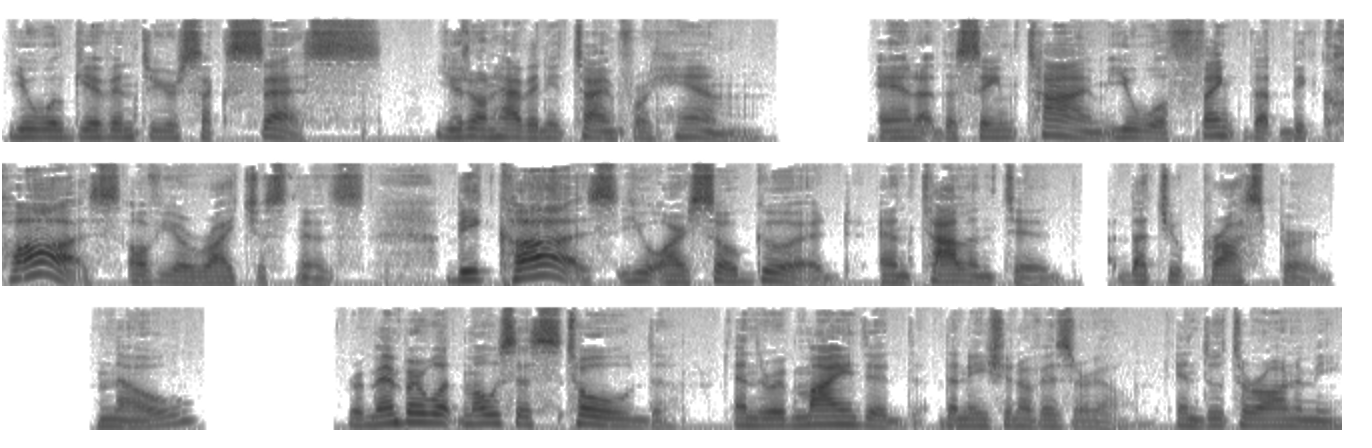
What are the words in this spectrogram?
You will give into your success. You don't have any time for Him. And at the same time, you will think that because of your righteousness, because you are so good and talented, that you prospered. No. Remember what Moses told and reminded the nation of Israel in Deuteronomy.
